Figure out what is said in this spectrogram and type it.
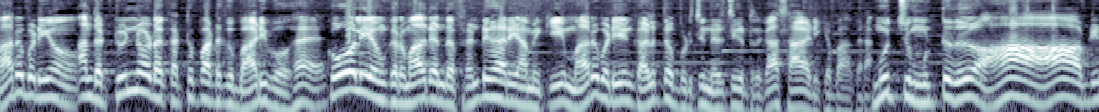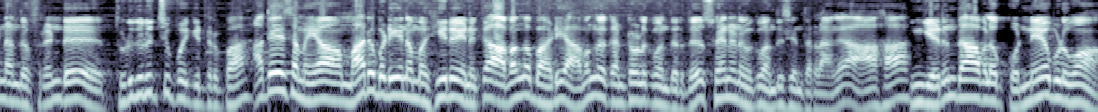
மறுபடியும் அந்த ட்வின்னோட கட்டுப்பாட்டுக்கு பாடி போக கோழி அமுக்கிற மாதிரி அந்த ஃப்ரெண்டுகாரி அமைக்கி மறுபடியும் கழுத்தை பிடிச்சி நெரிச்சுக்கிட்டு இருக்கா சாகடிக்க பாக்குறா. மூச்சு முட்டுது ஆ ஆ அப்படின்னு அந்த ஃப்ரெண்டு துடிதுடிச்சு போய்கிட்டு இருப்பா. அதே சமயம் மறுபடியும் நம்ம ஹீரோயினுக்கு அவங்க பாடி அவங்க கண்ட்ரோலுக்கு வந்துருது சுயநனவுக்கு வந்து சேர்ந்துடுறாங்க. ஆஹா இங்க இருந்தா அவளை கொன்னே விடுவோம்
